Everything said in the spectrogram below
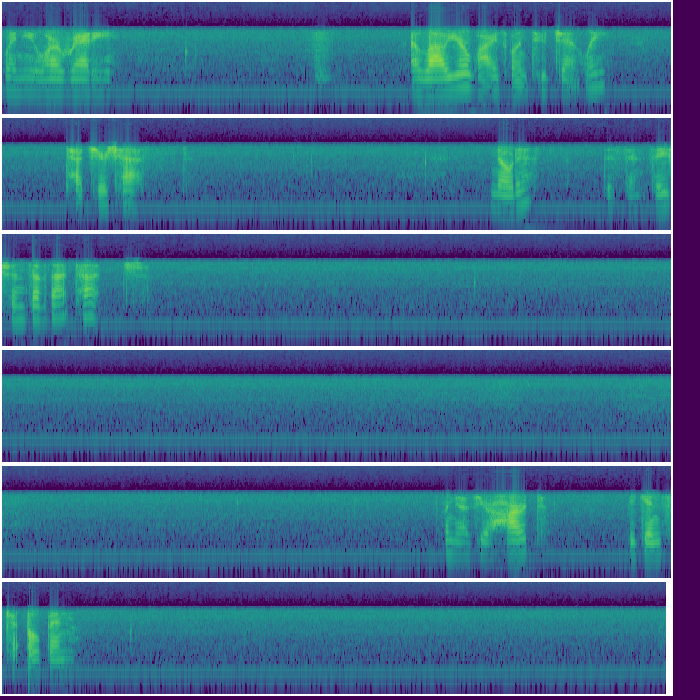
When you are ready, allow your wise one to gently touch your chest. Notice the sensations of that touch. And as your heart begins to open,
